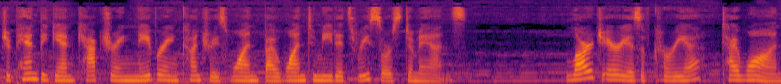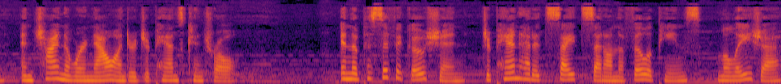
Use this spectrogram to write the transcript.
Japan began capturing neighboring countries one by one to meet its resource demands. Large areas of Korea, Taiwan, and China were now under Japan's control. In the Pacific Ocean, Japan had its sights set on the Philippines, Malaysia,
